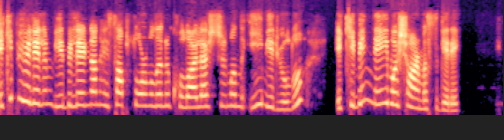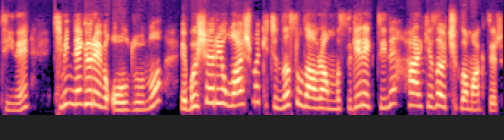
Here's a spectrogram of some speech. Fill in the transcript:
Ekip üyelerinin birbirlerinden hesap sormalarını kolaylaştırmanın iyi bir yolu ekibin neyi başarması gerektiğini, kimin ne görevi olduğunu ve başarıya ulaşmak için nasıl davranması gerektiğini herkese açıklamaktır.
